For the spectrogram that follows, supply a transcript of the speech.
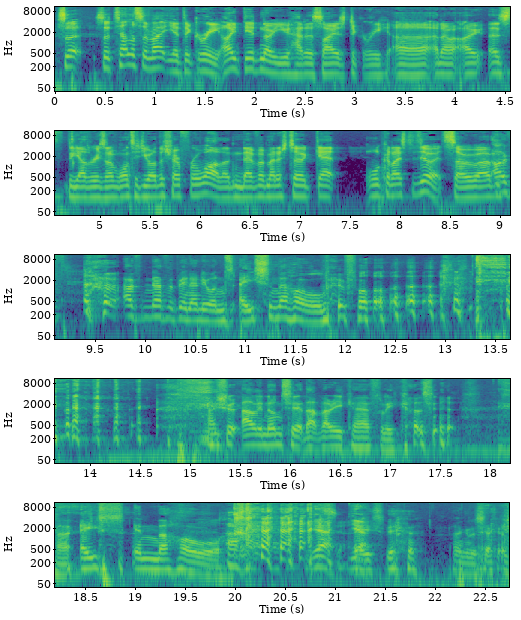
So, so tell us about your degree. I did know you had a science degree, uh, and I, I, as the other reason I wanted you on the show for a while, and never managed to get organised to do it. So, um, I've I've never been anyone's ace in the hole before. I should I'll enunciate that very carefully because uh, ace in the hole. Yeah, yeah. Ace, yeah. Hang on a second.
